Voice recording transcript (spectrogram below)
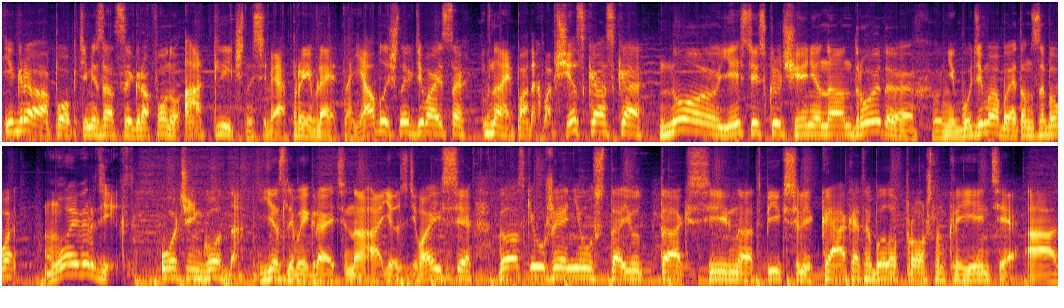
Игра по оптимизации графону отлично себя проявляет на яблочных девайсах, на айпадах вообще сказка, но есть исключения на андроидах, не будем об этом забывать. Мой вердикт. Очень годно. Если вы играете на iOS девайсе, глазки уже не устают так сильно от пикселей, как это было в прошлом клиенте. А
